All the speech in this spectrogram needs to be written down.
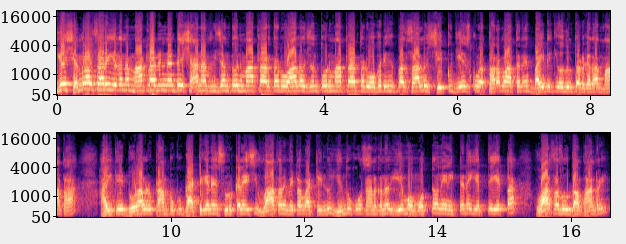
ఇక చంద్రాల సార్ ఏదైనా మాట్లాడిందంటే చాలా విజన్తో మాట్లాడతాడు ఆలోచనతో మాట్లాడతాడు. ఒకటి పది సార్లు చేసుకున్న తర్వాతనే బయటికి వదులుతాడు కదా మాట. అయితే డొనాల్డ్ ట్రంప్కు గట్టిగానే సురకలేసి వాతను విటబట్టిండు. ఎందుకోసం అనుకున్నావు? ఏమో మొత్తం నేను ఇట్టనే చెప్తే ఎత్త వార్త చూద్దాం పాండ్రి.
